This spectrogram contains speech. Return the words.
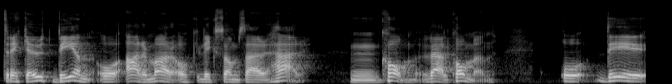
sträcka ut ben och armar och liksom så här, här, kom, välkommen. Och det är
